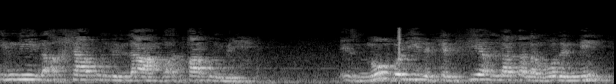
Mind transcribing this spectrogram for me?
inni la akhshakum lillah wa atqakum bih. There is nobody that can fear Allah Ta'ala more than me,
